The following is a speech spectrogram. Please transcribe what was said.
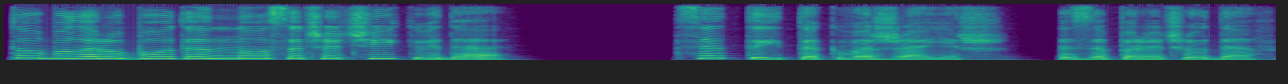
То була робота носача Чіквіда. Це ти так вважаєш, заперечив Даф.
